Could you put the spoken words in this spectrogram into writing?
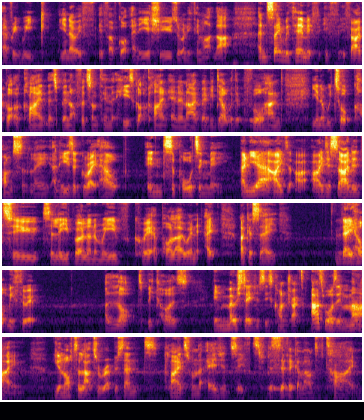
every week, you know, if, if I've got any issues or anything like that. And same with him, if, if, if I've got a client that's been offered something that he's got a client in and I've maybe dealt with it beforehand, you know, we talk constantly and he's a great help in supporting me. And yeah, I, I decided to, to leave Bolan and Reeve, create Apollo. And I, like I say, they helped me through it a lot because in most agencies' contracts, as was in mine, you're not allowed to represent clients from the agency for a specific amount of time.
